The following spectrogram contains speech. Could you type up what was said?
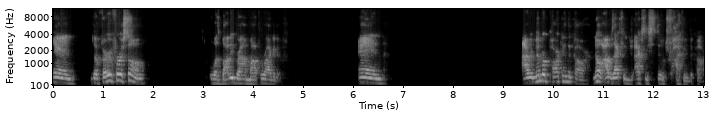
And the very first song was Bobby Brown, My Prerogative. And I remember parking the car. No, I was actually actually still driving the car.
